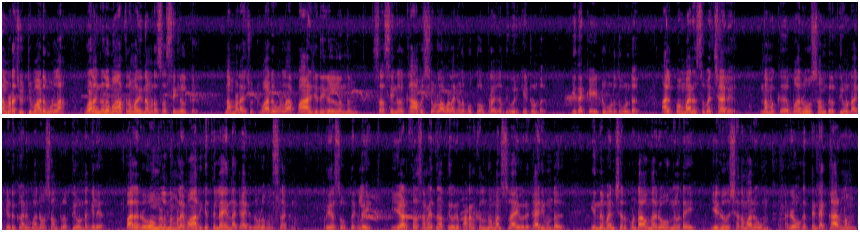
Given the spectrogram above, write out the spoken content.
നമ്മുടെ ചുറ്റുപാടുമുള്ള വളങ്ങൾ മാത്രം മതി നമ്മുടെ സസ്യങ്ങൾക്ക്. നമ്മുടെ ചുറ്റുപാടുമുള്ള പാഴ്ചെടികളിൽ നിന്നും സസ്യങ്ങൾക്ക് ആവശ്യമുള്ള വളങ്ങൾ മൊത്തം പ്രകൃതി ഒരുക്കിയിട്ടുണ്ട്. ഇതൊക്കെ ഇട്ട് കൊടുത്തുകൊണ്ട് അല്പം മനസ്സ് വെച്ചാൽ നമുക്ക് മനോസംതൃപ്തി ഉണ്ടാക്കിയെടുക്കാനും മനോസംതൃപ്തി ഉണ്ടെങ്കിൽ പല രോഗങ്ങളും നമ്മളെ ബാധിക്കത്തില്ല എന്ന കാര്യം നമ്മൾ മനസ്സിലാക്കണം. പ്രിയ സുഹൃത്തുക്കളെ ഈ അടുത്ത സമയത്ത് നടത്തിയ ഒരു പഠനത്തിൽ നിന്ന് മനസ്സിലായ ഒരു കാര്യമുണ്ട്. ഇന്ന് മനുഷ്യർക്കുണ്ടാകുന്ന രോഗങ്ങളുടെ എഴുപത് ശതമാനവും രോഗത്തിന്റെ കാരണം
